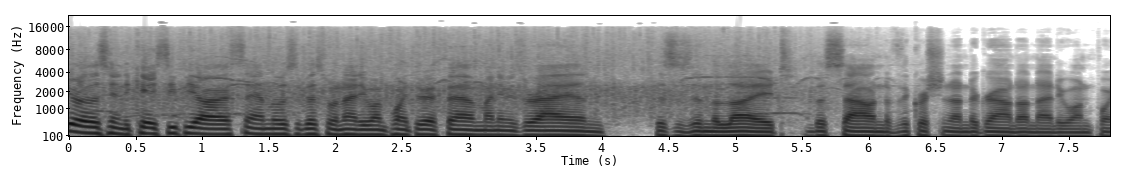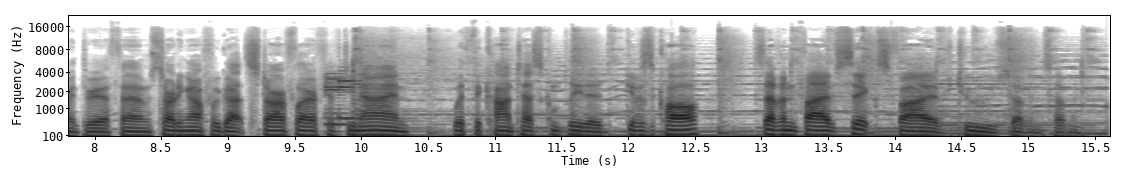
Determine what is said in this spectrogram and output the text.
You're listening to KCPR San Luis Obispo 91.3 FM. My name is Ryan. This is In the Light, the sound of the Christian Underground on 91.3 FM. Starting off, we got Starflyer 59 with the contest completed. Give us a call, 756 5277.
